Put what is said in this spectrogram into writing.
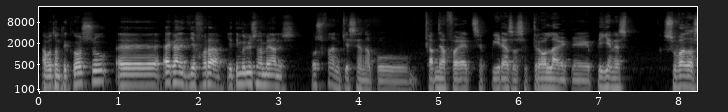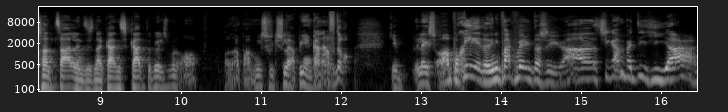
από τον δικό σου, ε, έκανε τη διαφορά γιατί μιλούσαν με άνεση. Πώς φάνηκε εσένα που καμιά φορά έτσι σε πείραζα, σε τρόλαρ και πήγαινες, σου βάζα σαν challenges να κάνεις κάτι το οποίο λες μόνο, να πάω μιλήσω και σου λέγα πήγαινε κάνε αυτό. Και λέει, αποκλείεται, δεν υπάρχει περίπτωση. Α, σιγά με πετύχει. Α,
